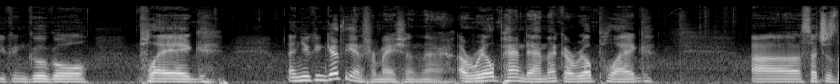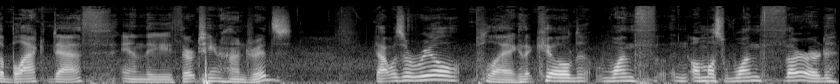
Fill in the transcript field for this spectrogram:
you can Google plague, and you can get the information there. A real pandemic, a real plague, uh, such as the Black Death in the 1300s. That was a real plague that killed one th- almost one third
